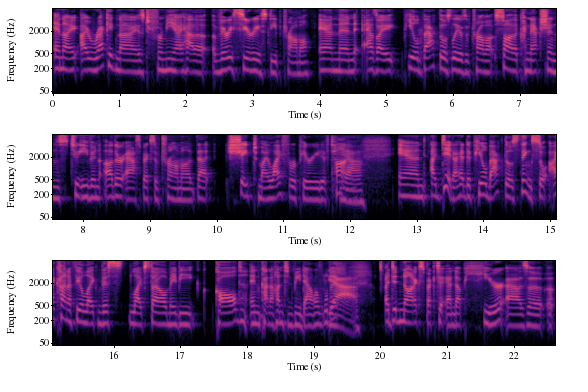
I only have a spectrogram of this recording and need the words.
And I, I recognized for me, I had a, a very serious, deep trauma. And then as I peeled back those layers of trauma, saw the connections to even other aspects of trauma that shaped my life for a period of time. Yeah. And I did. I had to peel back those things. So I kind of feel like this lifestyle maybe called and kind of hunted me down a little bit. Yeah. I did not expect to end up here as a, a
